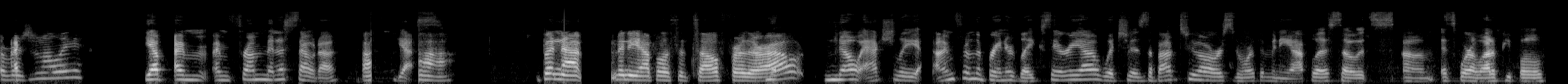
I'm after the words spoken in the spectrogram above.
originally? Yep, I'm I'm from Minnesota. Uh, Yes. uh, but not Minneapolis itself, further out? No, actually, I'm from the Brainerd Lakes area, which is about two hours north of Minneapolis. So it's um, it's where a lot of people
